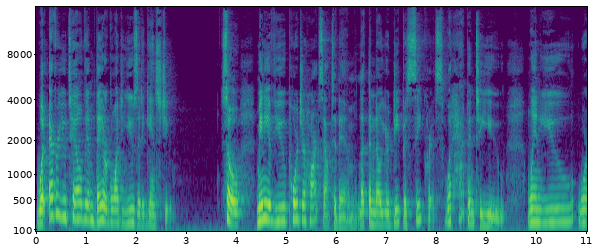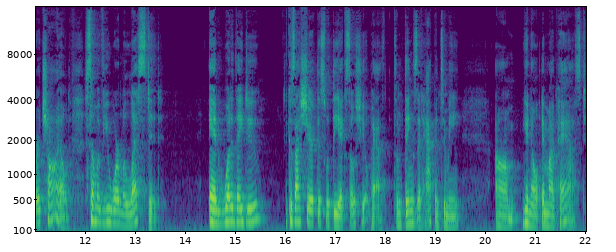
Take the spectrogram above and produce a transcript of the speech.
Whatever you tell them, they are going to use it against you. So many of you poured your hearts out to them. Let them know your deepest secrets. What happened to you when you were a child? Some of you were molested. And what did they do? Because I shared this with the ex sociopath, some things that happened to me, um, you know, in my past.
